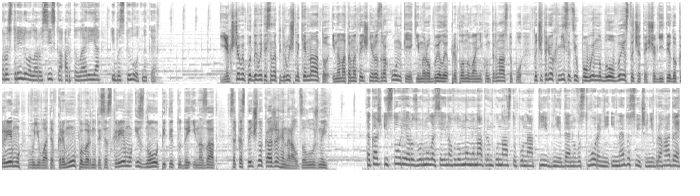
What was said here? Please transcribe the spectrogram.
розстрілювала російська артилерія і безпілотники. Якщо ви подивитеся на підручники НАТО і на математичні розрахунки, які ми робили при плануванні контрнаступу, то чотирьох місяців повинно було вистачити, щоб дійти до Криму, воювати в Криму, повернутися з Криму і знову піти туди і назад. Саркастично каже генерал Залужний. Така ж історія розгорнулася і на головному напрямку наступу на півдні, де новостворені і недосвідчені бригади,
